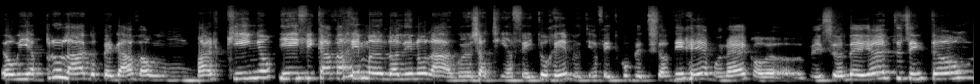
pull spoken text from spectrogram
Eu ia para o lago, pegava um barquinho e ficava remando ali no lago. Eu já tinha feito remo, eu tinha feito competição de remo, né? Como eu mencionei antes, então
